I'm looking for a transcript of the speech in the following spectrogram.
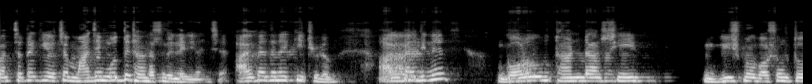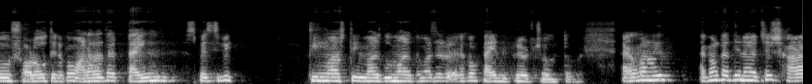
বাচ্চাটা কি হচ্ছে, মাঝে মধ্যে ঠান্ডা সর্দি লেগে যাচ্ছে। আগেকার দিনে কি ছিল? আগেকার দিনে গরম, ঠান্ডা, শীত গ্রীষ্ম, বসন্ত, শরৎ এরকম আলাদা টাইম স্পেসিফিক তিন মাস তিন মাস, দু মাস, দু মাসের এরকম টাইম পিরিয়ড চলতো। এখন এখনকার দিনে হচ্ছে সারা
